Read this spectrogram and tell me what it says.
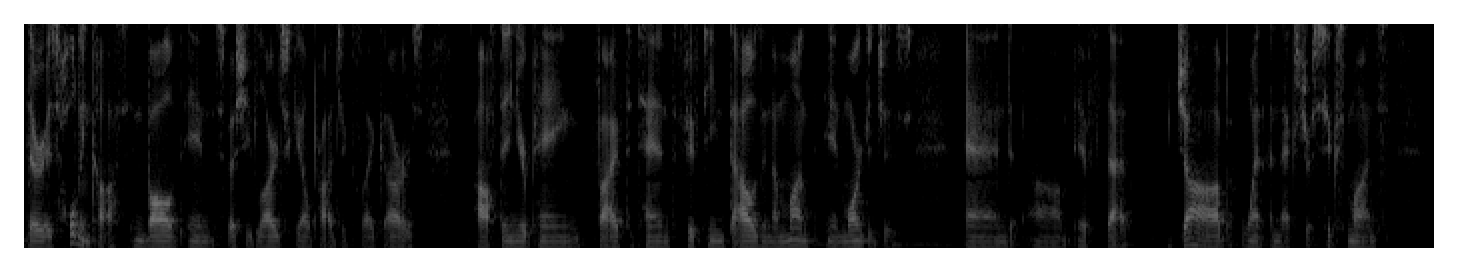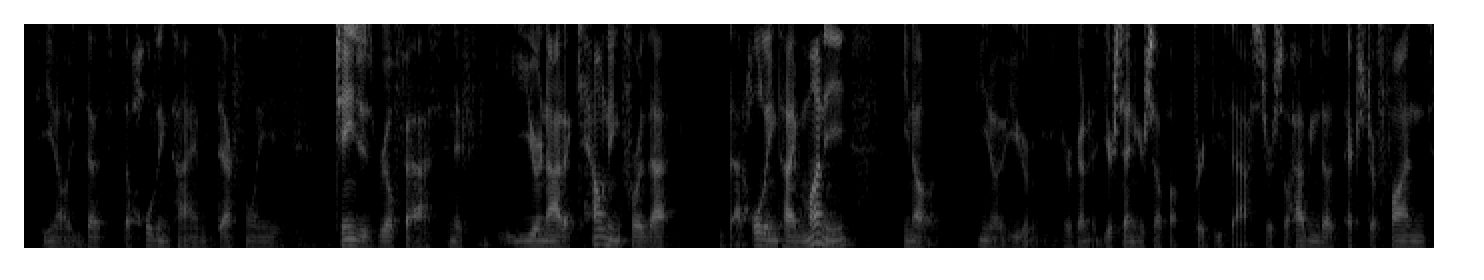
there is holding costs involved in especially large scale projects like ours. Often you're paying five to ten to fifteen thousand a month in mortgages. And um, if that job went an extra six months you know that's the holding time definitely changes real fast. And if you're not accounting for that that holding time money you know you know you're you're gonna you're setting yourself up for disaster. So having the extra funds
